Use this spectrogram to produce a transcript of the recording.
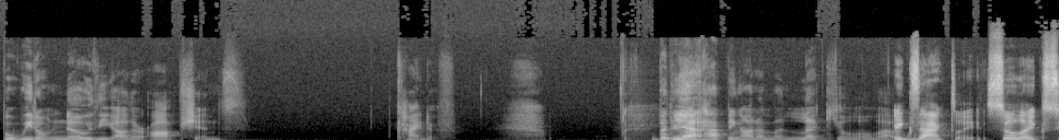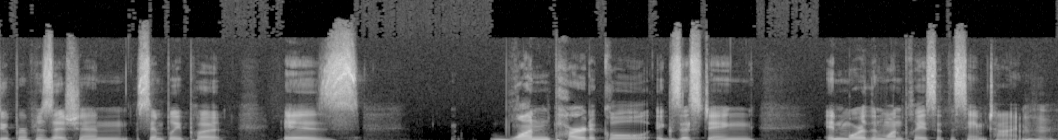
but we don't know the other options. Kind of. But this Yeah. is happening on a molecular level. Exactly. So, like, superposition, simply put, is one particle existing in more than one place at the same time,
